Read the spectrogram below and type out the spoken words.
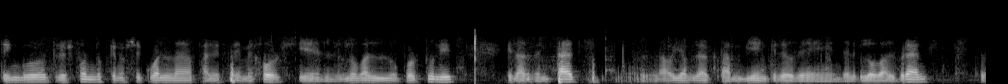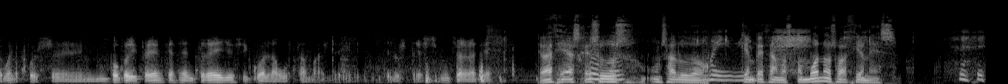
tengo tres fondos que no sé cuál la parece mejor, si el Global Opportunity el Advantage, la voy a hablar también creo de, del Global Brands, pero bueno, pues eh, un poco de diferencias entre ellos y cuál la gusta más de, los tres. Muchas gracias. Gracias Jesús, un saludo. ¿Qué empezamos, con bonos o acciones?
